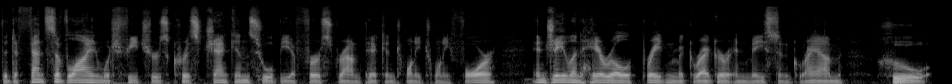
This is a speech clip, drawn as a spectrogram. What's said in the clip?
the defensive line, which features Kris Jenkins, who will be a first round pick in 2024, and Jaylen Harrell, Braiden McGregor, and Mason Graham, who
